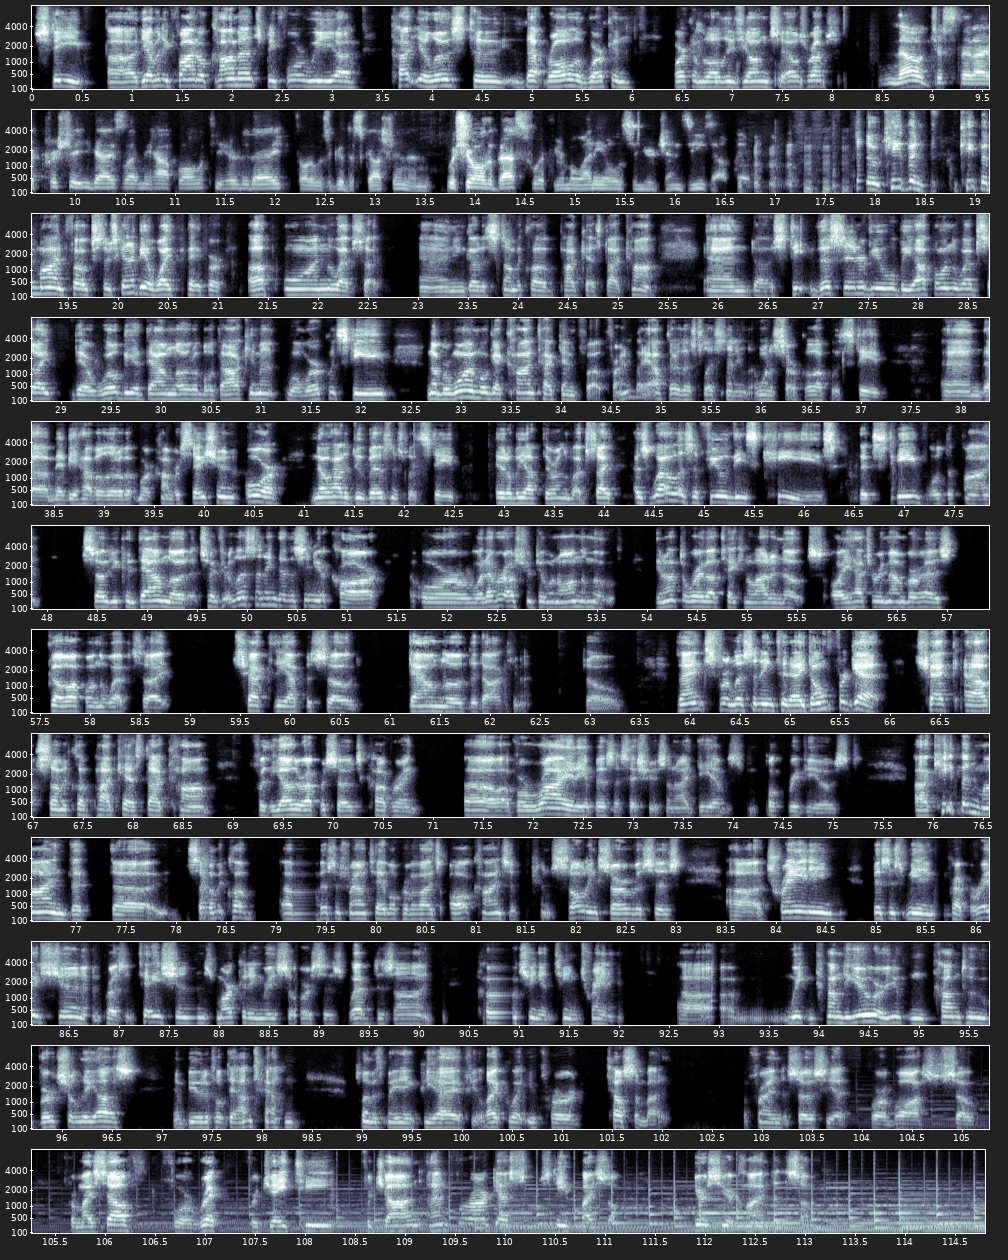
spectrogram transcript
steve uh, do you have any final comments before we uh, cut you loose to that role of working working with all these young sales reps no, just that I appreciate you guys letting me hop on with you here today. Thought it was a good discussion and wish you all the best with your millennials and your Gen Zs out there. so keep in keep in mind, folks, there's going to be a white paper up on the website, and you can go to summitclubpodcast.com. And uh, Steve, this interview will be up on the website. There will be a downloadable document. We'll work with Steve. Number one, we'll get contact info for anybody out there that's listening that want to circle up with Steve and uh, maybe have a little bit more conversation or know how to do business with Steve. It'll be up there on the website, as well as a few of these keys that Steve will define so you can download it. So if you're listening to this in your car or whatever else you're doing on the move, you don't have to worry about taking a lot of notes. All you have to remember is go up on the website, check the episode, download the document. So thanks for listening today. Don't forget, check out summitclubpodcast.com for the other episodes covering uh, a variety of business issues and ideas, book reviews. Uh, keep in mind that uh, Summit Club uh, Business Roundtable provides all kinds of consulting services, uh, training, business meeting preparation and presentations, marketing resources, web design, coaching, and team training. Um, we can come to you or you can come to virtually us in beautiful downtown Plymouth Meeting, PA. If you like what you've heard, tell somebody, a friend, associate, or a boss. So for myself, for Rick, for JT, for John, and for our guest, Steve Beisel, here's your climb to the summit.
